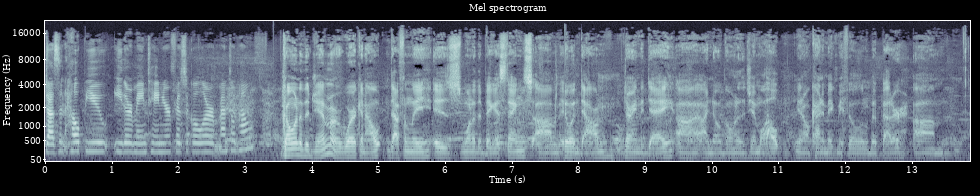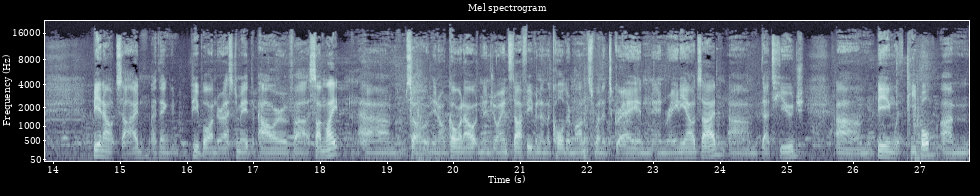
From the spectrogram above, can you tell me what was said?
doesn't help you either maintain your physical or mental health? Going to the gym or working out definitely is one of the biggest things. Um, feeling down during the day, uh, I know going to the gym will help, you know, kind of make me feel a little bit better. Um, being outside, I think people underestimate the power of uh, sunlight. Um, so, you know, going out and enjoying stuff even in the colder months when it's gray and, and rainy outside, um, that's huge. Um, being with people, I'm,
